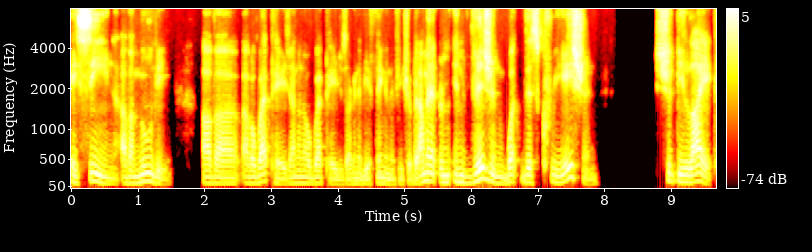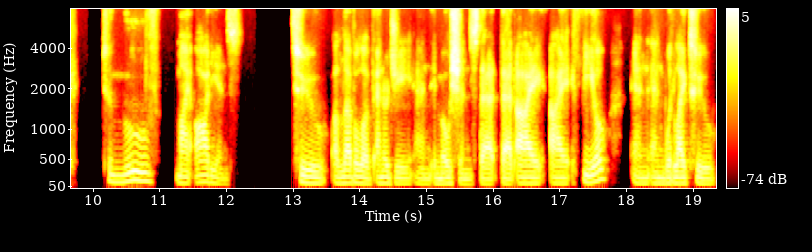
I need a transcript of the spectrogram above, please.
a scene of a movie, of a, of a web page. I don't know web pages are going to be a thing in the future, but I'm going to envision what this creation should be like to move my audience to a level of energy and emotions that that I I feel and and would like to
